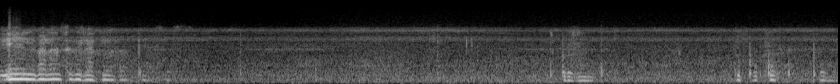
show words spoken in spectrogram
El balance de la guerra, ¿qué es eso? Te pregunto. Te pregunto, te pregunto.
